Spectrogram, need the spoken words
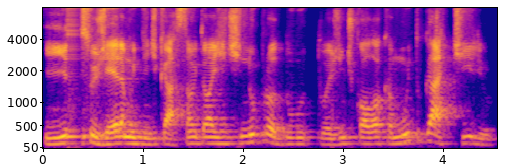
e isso gera muita indicação. Então, a gente, no produto, a gente coloca muito gatilho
